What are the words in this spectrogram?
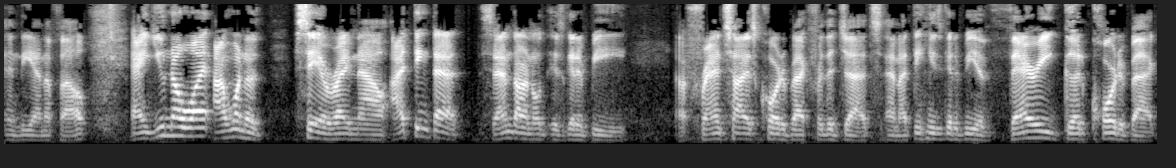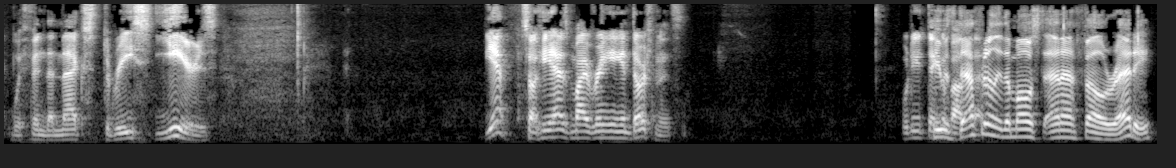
in the NFL, and you know what? I want to say it right now. I think that Sam Darnold is going to be a franchise quarterback for the Jets, and I think he's going to be a very good quarterback within the next three years. Yeah, so he has my ringing endorsements. What do you think He was about that? definitely the most NFL ready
